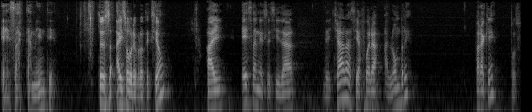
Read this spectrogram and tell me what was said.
Exactamente. Entonces hay sobreprotección, hay esa necesidad de echar hacia afuera al hombre. ¿Para qué? Pues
